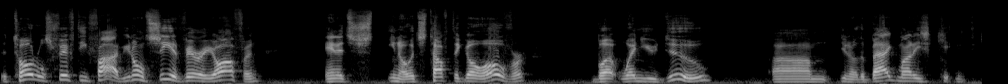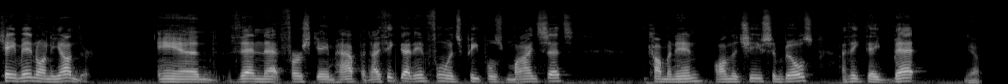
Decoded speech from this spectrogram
The total's 55. You don't see it very often, and it's you know it's tough to go over, but when you do, um, you know the bag monies came in on the under, and then that first game happened. I think that influenced people's mindsets coming in on the Chiefs and Bills. I think they bet yep.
